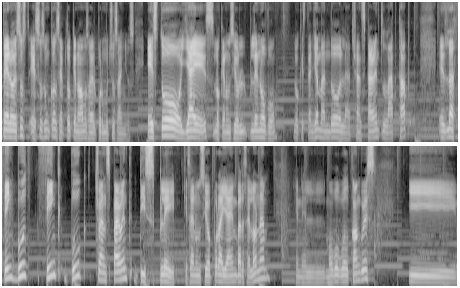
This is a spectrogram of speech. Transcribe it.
Pero eso, eso es un concepto que no vamos a ver por muchos años. Esto ya es lo que anunció Lenovo, lo que están llamando la Transparent Laptop. Es la ThinkBook, ThinkBook Transparent Display, que se anunció por allá en Barcelona, en el Mobile World Congress. Y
